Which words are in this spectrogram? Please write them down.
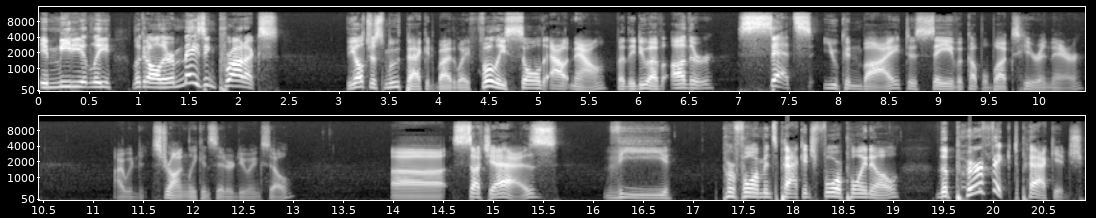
immediately. Look at all their amazing products. The Ultra Smooth package, by the way, fully sold out now, but they do have other sets you can buy to save a couple bucks here and there. I would strongly consider doing so. Uh, such as the Performance Package 4.0, the Perfect Package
